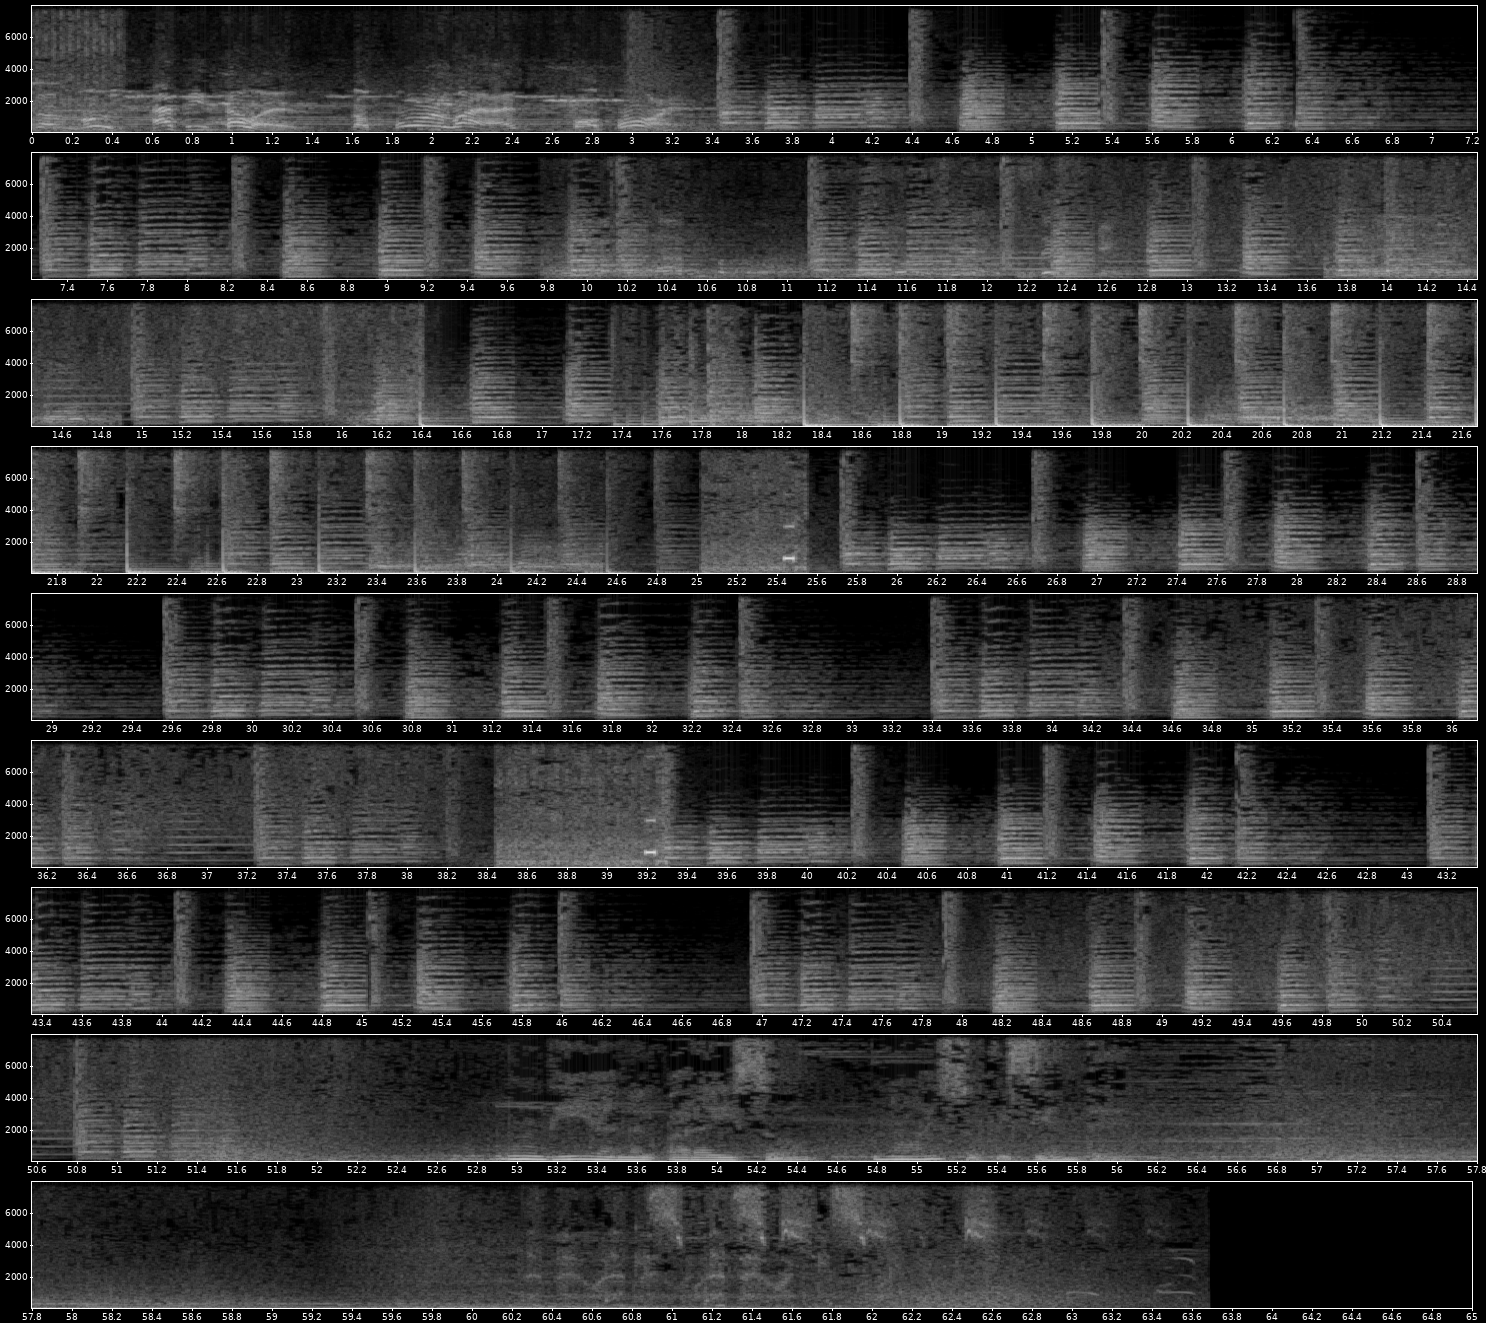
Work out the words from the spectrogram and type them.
The most happy fellas, the four lads for four. Un día en el paraíso no es suficiente.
